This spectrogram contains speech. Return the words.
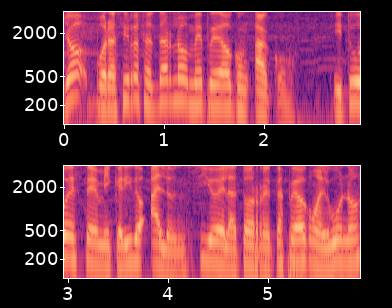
Yo, por así resaltarlo, me he pegado con Aco. Y tú, este, mi querido Aloncillo de la Torre, ¿te has pegado con alguno?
